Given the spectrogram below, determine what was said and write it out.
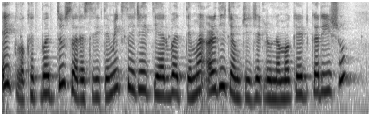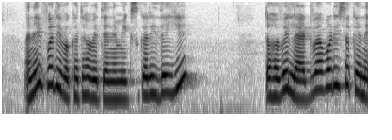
એક વખત બધું સરસ રીતે મિક્સ થઈ જાય ત્યારબાદ તેમાં અડધી ચમચી જેટલું નમક એડ કરીશું અને ફરી વખત હવે તેને મિક્સ કરી દઈએ. તો હવે લાડવા વળી શકે ને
